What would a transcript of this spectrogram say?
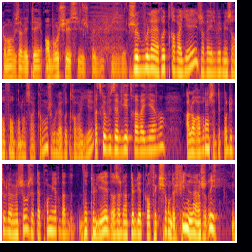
Comment vous avez été embauché, si je peux puis dire? Je voulais retravailler, j'avais élevé mes enfants pendant cinq ans, je voulais retravailler. Parce que vous aviez travaillé avant? Alors avant, c'était pas du tout la même chose. J'étais première d'at- d'atelier dans un atelier de confection de fine lingerie.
